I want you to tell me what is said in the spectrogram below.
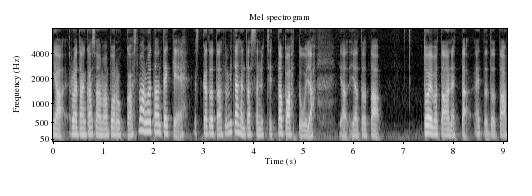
ja ruvetaan kasaamaan porukkaa. Sitten vaan ruvetaan tekemään. Ja sitten katsotaan, että no mitähän tässä nyt sitten tapahtuu ja, ja, ja tota, toivotaan, että, että tota,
